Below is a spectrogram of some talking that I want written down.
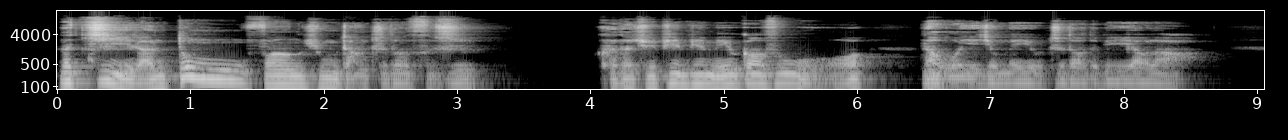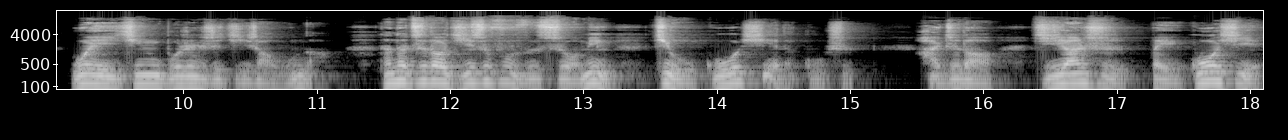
那既然东方兄长知道此事，可他却偏偏没有告诉我，那我也就没有知道的必要了。卫青不认识吉少翁啊，但他知道吉氏父子舍命救郭谢的故事，还知道吉安氏被郭谢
